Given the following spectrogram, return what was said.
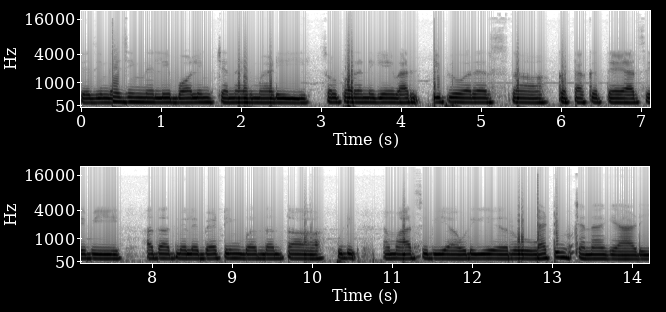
ಚೇಜಿಂಗ್ನಲ್ಲಿ ಬಾಲಿಂಗ್ ಚೆನ್ನಾಗಿ ಮಾಡಿ ಸ್ವಲ್ಪ ರನ್ನಿಗೆ ಆರ್ ಪಿ ವಾರಿಯರ್ಸ್ನ ಕಟ್ಟಾಕುತ್ತೆ. ಆರ್ ಸಿ ಬಿ ಅದಾದ್ಮೇಲೆ ಬ್ಯಾಟಿಂಗ್ ಬಂದಂತ ಹುಡಿ, ನಮ್ಮ ಆರ್ ಸಿ ಬಿಯ ಹುಡುಗಿಯರು ಬ್ಯಾಟಿಂಗ್ ಚೆನ್ನಾಗಿ ಆಡಿ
